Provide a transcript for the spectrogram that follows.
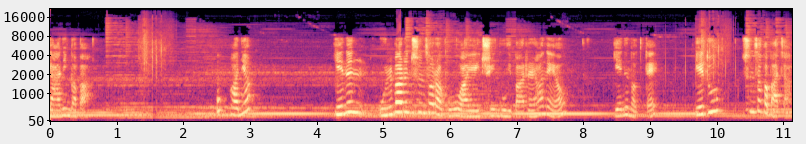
이게 아닌가 봐. 어? 아니야? 얘는 올바른 순서라고 아예 주인공이 말을 하네요. 얘는 어때? 얘도 순서가 맞아.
